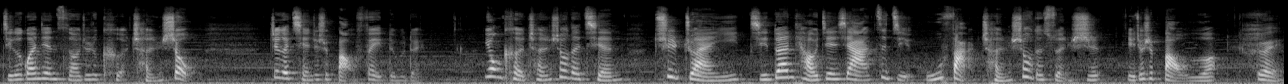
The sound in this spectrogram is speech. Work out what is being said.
几个关键词哦，就是可承受，这个钱就是保费，对不对？用可承受的钱去转移极端条件下自己无法承受的损失，也就是保额。对，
